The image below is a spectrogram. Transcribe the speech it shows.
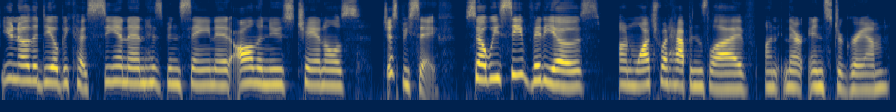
You know the deal because CNN has been saying it, all the news channels. Just be safe. So, we see videos on Watch What Happens Live on their Instagram,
